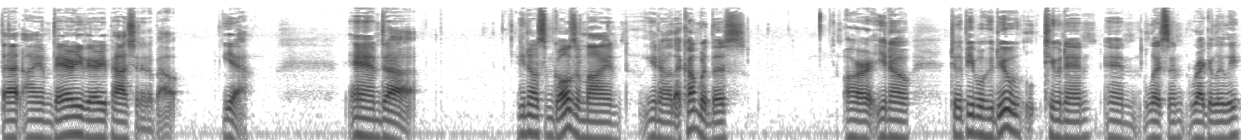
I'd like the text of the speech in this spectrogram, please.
that I am very, very passionate about. Yeah. And, uh, you know, some goals of mine, you know, that come with this are, you know, to the people who do tune in and listen regularly,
